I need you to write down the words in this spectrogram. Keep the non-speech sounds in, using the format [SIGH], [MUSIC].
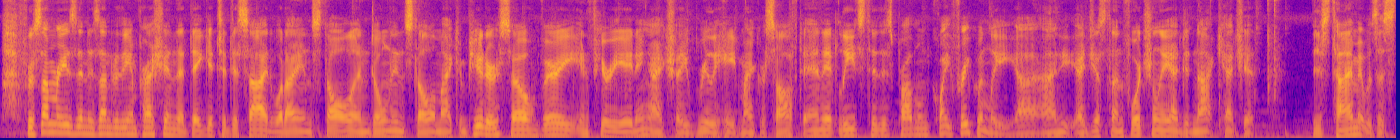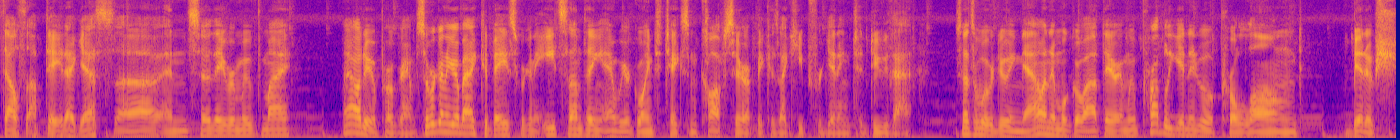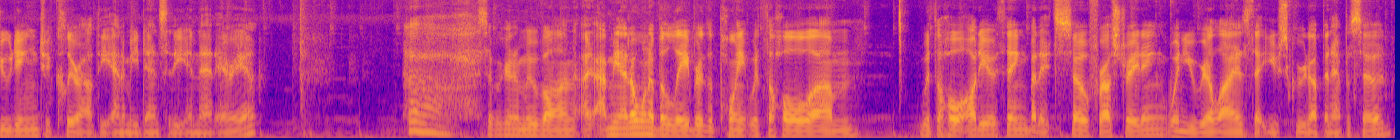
[SIGHS] for some reason, is under the impression that they get to decide what I install and don't install on my computer. So, very infuriating. I actually really hate Microsoft, and it leads to this problem quite frequently. Uh, I, I just, unfortunately, I did not catch it this time it was a stealth update, I guess, uh, and so they removed my my audio program. So we're going to go back to base, we're going to eat something, and we're going to take some cough syrup because I keep forgetting to do that. So that's what we're doing now, and then we'll go out there and we'll probably get into a prolonged bit of shooting to clear out the enemy density in that area. [SIGHS] so we're going to move on. I, I, mean, I don't want to belabor the point with the whole um, with the whole audio thing, but it's so frustrating when you realize that you screwed up an episode.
